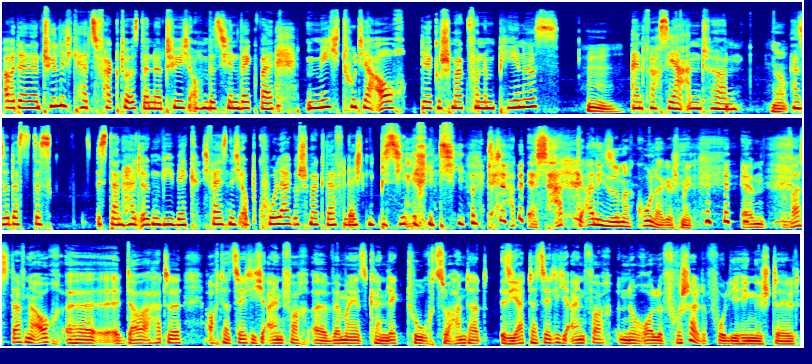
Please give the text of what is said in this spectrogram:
Aber der Natürlichkeitsfaktor ist dann natürlich auch ein bisschen weg, weil mich tut ja auch der Geschmack von einem Penis Hm. einfach sehr antören. Ja. Also das, das ist dann halt irgendwie weg. Ich weiß nicht, ob Cola-Geschmack da vielleicht ein bisschen irritiert. Es hat, es hat gar nicht so nach Cola geschmeckt. ähm, was Daphne auch äh, da hatte, auch tatsächlich einfach, äh, wenn man jetzt kein Lecktuch zur Hand hat, sie hat tatsächlich einfach eine Rolle Frischhaltefolie hingestellt.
